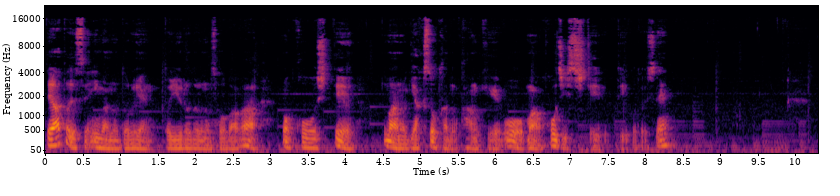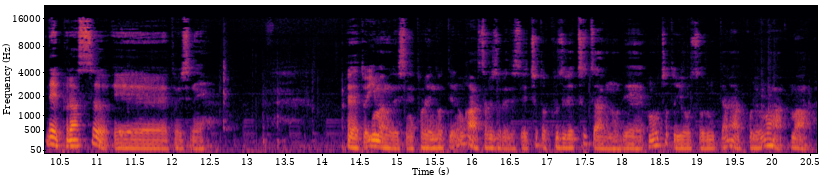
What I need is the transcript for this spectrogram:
で、あとですね、今のドル円とユーロドルの相場が、もうこうして、まあ、あの逆相関の関係を、まあ、保持しているっていうことですね。で、プラス、えー、とですね、えっ、ー、と、今のですね、トレンドっていうのが、それぞれですね、ちょっと崩れつつあるので、もうちょっと様子を見たら、これは、ま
